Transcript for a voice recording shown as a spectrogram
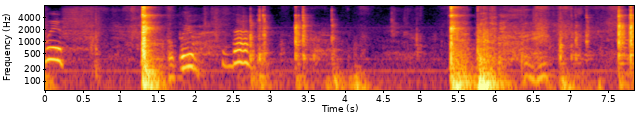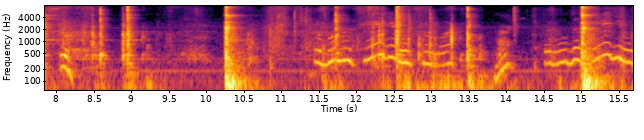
Попив. Попив? Да. Все. Я буду видео снимать. М? Я буду видео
